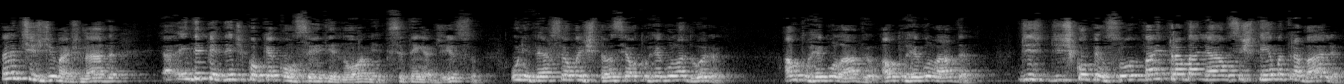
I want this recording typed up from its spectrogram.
antes de mais nada, é, independente de qualquer conceito e nome que se tenha disso, o universo é uma instância autorreguladora, autorregulável, autorregulada. Descompensou, vai trabalhar, o sistema trabalha.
